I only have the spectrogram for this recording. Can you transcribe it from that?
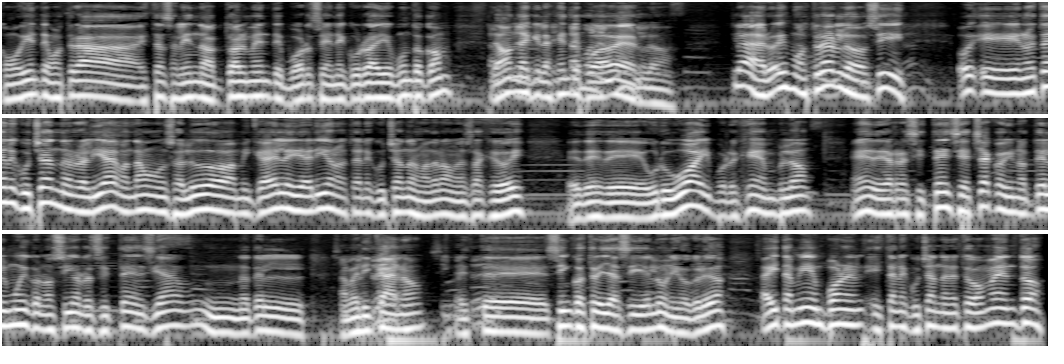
Como bien te mostraba, está saliendo actualmente por cnqradio.com. La onda es que la gente pueda verlo. Claro, es mostrarlo, sí. Hoy, eh, nos están escuchando, en realidad, mandamos un saludo a Micaela y Darío, nos están escuchando, nos mandaron un mensaje hoy eh, desde Uruguay, por ejemplo, eh, de Resistencia Chaco, hay un hotel muy conocido en Resistencia, un hotel americano, estrellas, cinco este cinco estrellas, sí, el único creo. Ahí también ponen, están escuchando en este momento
